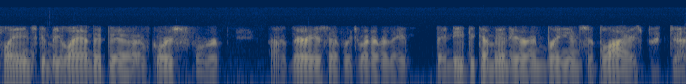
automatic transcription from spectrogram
planes can be landed, uh, of course, for uh, various efforts whenever they they need to come in here and bring in supplies. But uh,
